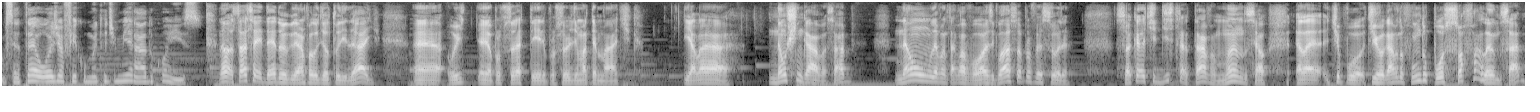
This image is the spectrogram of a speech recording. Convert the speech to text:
assim, até hoje, eu fico muito admirado com isso. Não, só essa ideia do Guilherme falou de autoridade. É, hoje, é a professora Tere, professora de matemática. E ela não xingava, sabe? Não levantava a voz igual a sua professora. Só que ela te distratava, mano do céu. Ela, tipo, te jogava no fundo do poço só falando, sabe?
